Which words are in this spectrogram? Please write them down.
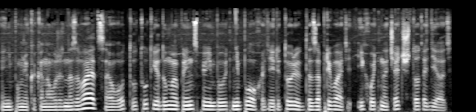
Я не помню, как оно уже называется. Вот тут, тут, я думаю, в принципе, будет неплохо территорию дозаприватить и хоть начать что-то делать.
